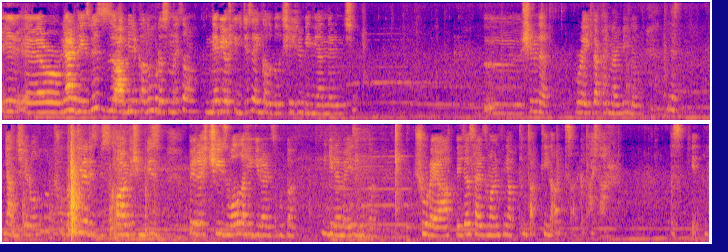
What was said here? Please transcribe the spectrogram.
Ee, e, neredeyiz biz? Amerika'nın burasındayız ama New York'a gideceğiz. En kalabalık şehri bilmeyenlerin için. Ee, şimdi buraya iki dakika hemen bir gidelim. Yanlış yer oldu ama şuradan gireriz biz kardeşim. Biz beleşçiyiz. Vallahi gireriz buradan. Giremeyiz buradan. Şuraya atlayacağız. Her zaman yaptığım taktiğin aynısı arkadaşlar. Nasıl diyelim?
